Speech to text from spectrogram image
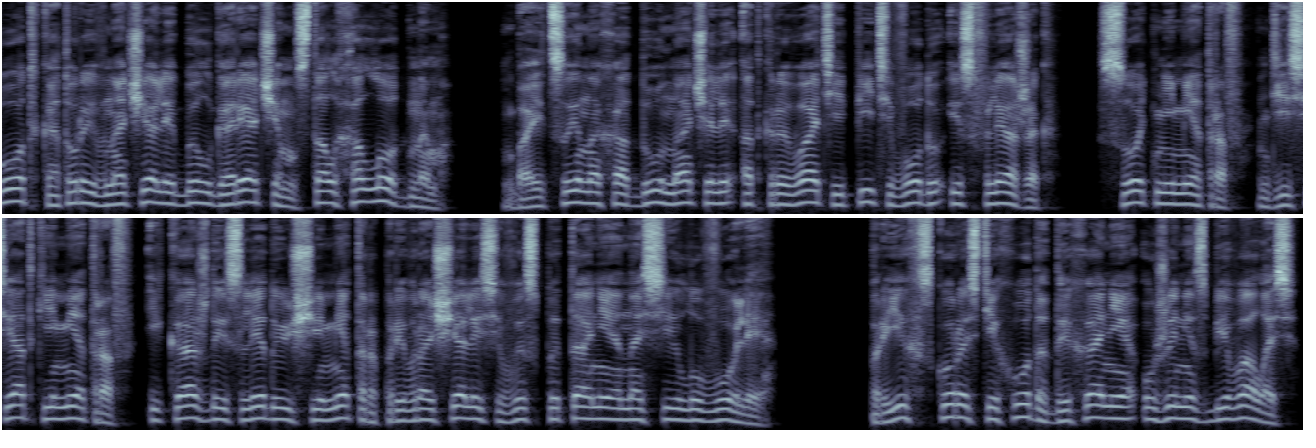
Пот, который вначале был горячим, стал холодным. Бойцы на ходу начали открывать и пить воду из фляжек, Сотни метров, десятки метров, и каждый следующий метр превращались в испытание на силу воли. При их скорости хода дыхание уже не сбивалось,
